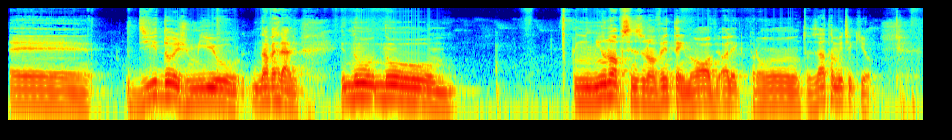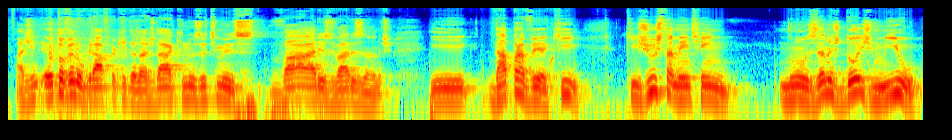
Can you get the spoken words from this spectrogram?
é, de 2000, na verdade, no, no em 1999, olha que pronto, exatamente aqui, ó. A gente, eu tô vendo o gráfico aqui da Nasdaq nos últimos vários, vários anos. E dá para ver aqui que justamente em nos anos 2000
